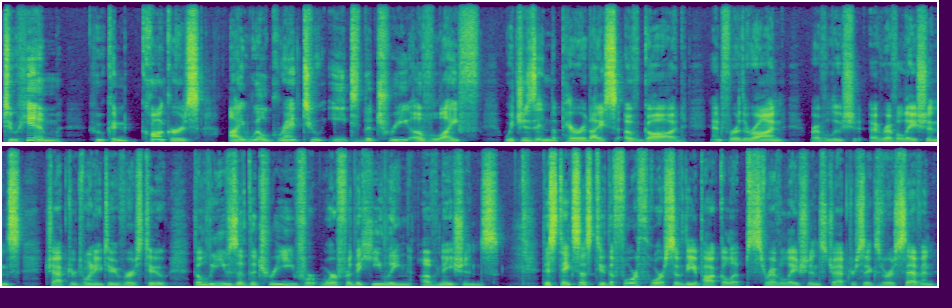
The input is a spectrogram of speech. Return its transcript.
To him who can conquers, I will grant to eat the tree of life, which is in the paradise of God. And further on, uh, Revelations chapter 22, verse 2, the leaves of the tree for, were for the healing of nations. This takes us to the fourth horse of the apocalypse, Revelations chapter 6 verse 7.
